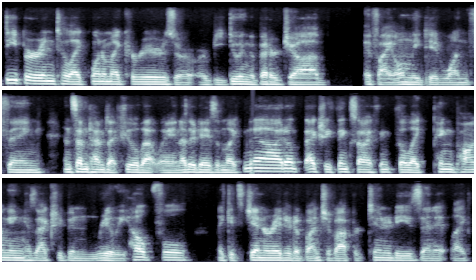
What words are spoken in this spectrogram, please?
deeper into like one of my careers, or or be doing a better job if I only did one thing. And sometimes I feel that way. And other days I'm like, no, I don't actually think so. I think the like ping ponging has actually been really helpful. Like it's generated a bunch of opportunities and it like,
